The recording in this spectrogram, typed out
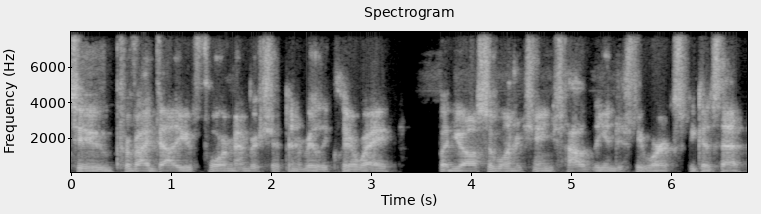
to provide value for membership in a really clear way but you also want to change how the industry works because that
